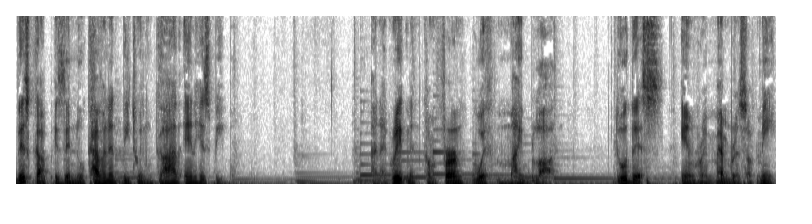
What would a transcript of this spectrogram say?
This cup is the new covenant between God and his people, an agreement confirmed with my blood. Do this in remembrance of me.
